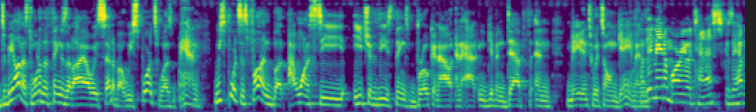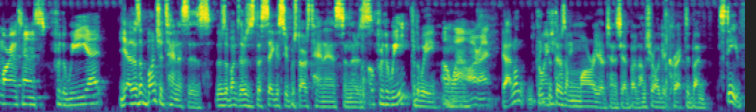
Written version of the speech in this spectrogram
to be honest, one of the things that I always said about Wii Sports was, man, Wii Sports is fun, but I want to see each of these things broken out and, at, and given depth and made into its own game. And Have they made a Mario Tennis? Because they have Mario Tennis for the Wii yet. Yeah, there's a bunch of tennises. There's a bunch. There's the Sega Superstars tennis, and there's Oh, for the Wii? for the Wii. Oh, Mhm. wow. All right. Yeah, I don't think Going that there's a. Mario tennis yet, but I'm sure I'll get corrected by Steve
